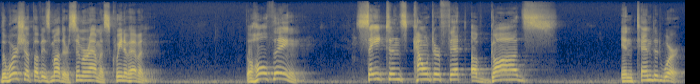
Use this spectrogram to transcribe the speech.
The worship of his mother, Semiramis, Queen of Heaven, the whole thing Satan's counterfeit of God's intended work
